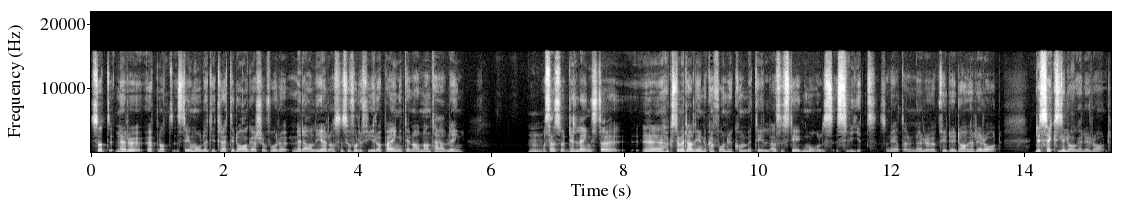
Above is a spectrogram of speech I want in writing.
Så att när Mm. du öppnat stegmålet i 30 dagar så får du medaljer och sen så får du fyra poäng till en annan tävling. Mm. Och sen så det längsta, eh, högsta medaljen du kan få när det kommer till alltså stegmålssvit, som det heter, när du uppfyller dagar i rad. Det är 60 Mm. dagar i rad.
